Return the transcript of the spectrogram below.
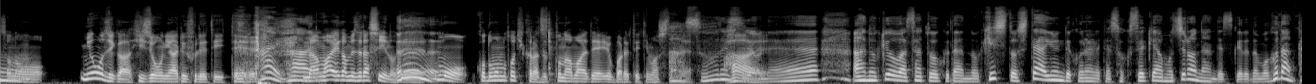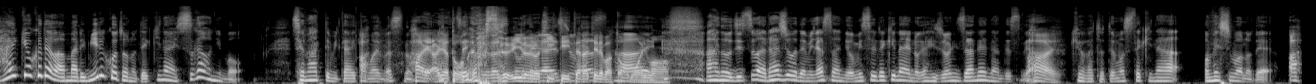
その、名字が非常にありふれていて、はいはい、名前が珍しいので、うん、もう子供の時からずっと名前で呼ばれてきましたね。そうですよね、はい、あの、今日は佐藤九段の騎士として歩んでこられた足跡はもちろんなんですけれども、普段対局ではあまり見ることのできない素顔にも迫ってみたいと思いますので。はい、ありがとうございます。いろいろ聞いていただければと思います。はい、あの、実はラジオで皆さんにお見せできないのが非常に残念なんですが、はい、今日はとても素敵なお召し物で。あ、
